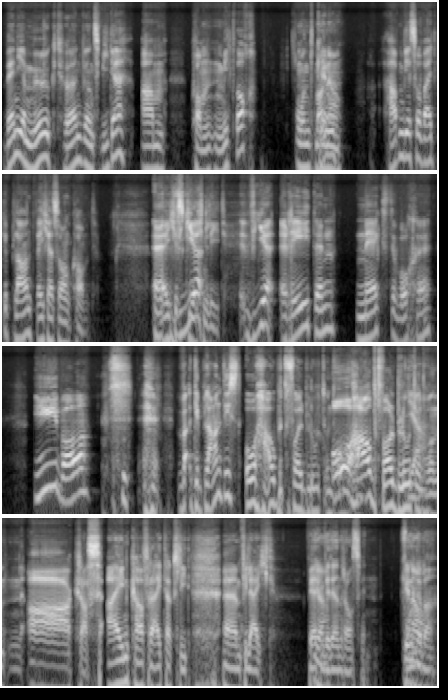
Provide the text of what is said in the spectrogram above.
Wenn ihr mögt, hören wir uns wieder am kommenden Mittwoch. Und Manu, genau haben wir soweit geplant, welcher Song kommt? Äh, Welches wir, Kirchenlied? Wir reden nächste Woche über geplant ist O Haupt voll Blut und Wunden. O Haupt voll Blut ja. und Wunden. Ah, krass. Ein Karfreitagslied. Ähm, vielleicht werden ja. wir dann rausfinden. Genau. Wunderbar.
